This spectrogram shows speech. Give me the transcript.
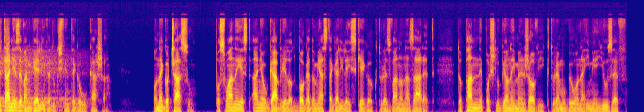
Czytanie z Ewangelii według świętego Łukasza. Onego czasu posłany jest anioł Gabriel od Boga do miasta galilejskiego, które zwano Nazaret, do panny poślubionej mężowi, któremu było na imię Józef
